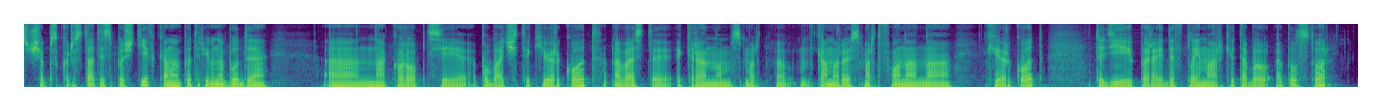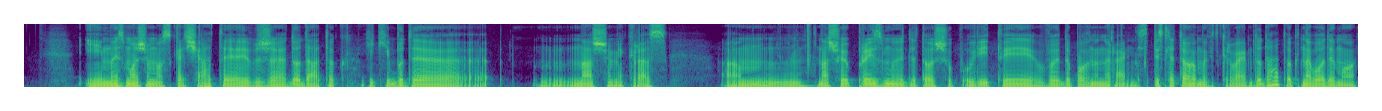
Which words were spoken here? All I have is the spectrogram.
щоб скористатись поштівками, потрібно буде на коробці побачити QR-код, навести екранном смарт... камерою смартфона на QR-код, тоді перейде в Play Market або Apple Store, і ми зможемо скачати вже додаток, який буде нашим якраз нашою призмою для того, щоб увійти в доповнену реальність. Після того ми відкриваємо додаток, наводимо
